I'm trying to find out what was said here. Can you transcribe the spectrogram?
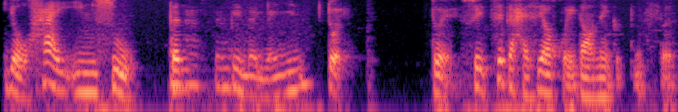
有害因素跟他生病的原因。对，对，所以这个还是要回到那个部分。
